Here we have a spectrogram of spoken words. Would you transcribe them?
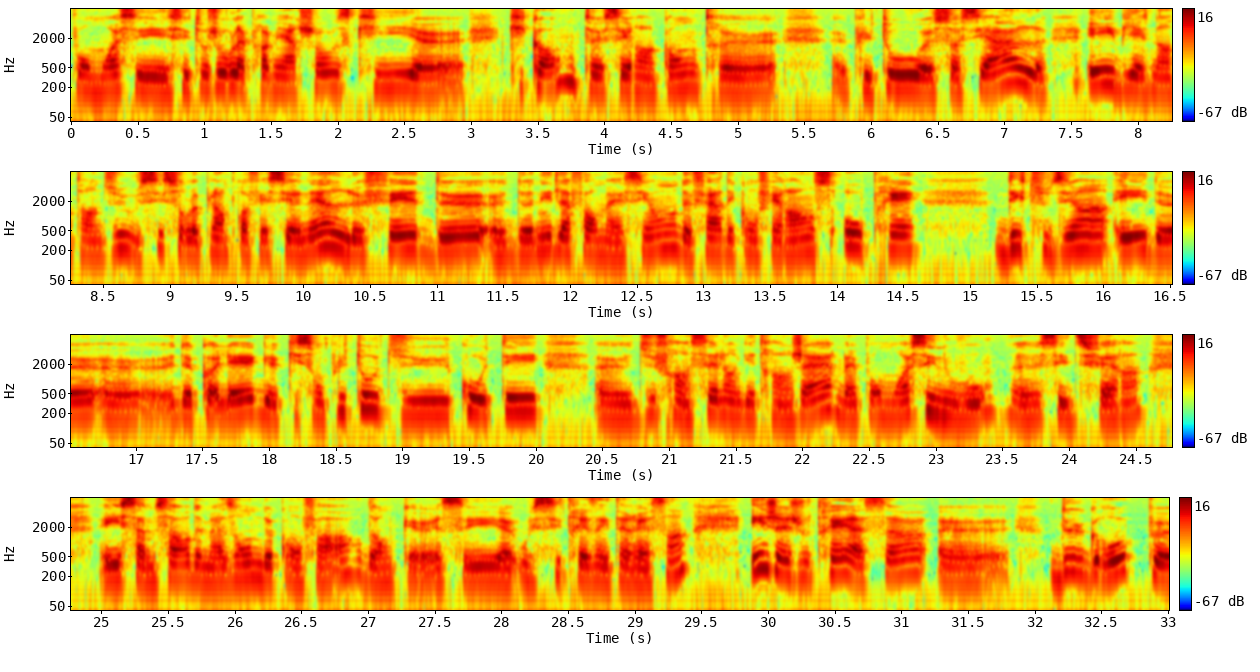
pour moi, c'est toujours la première chose qui, qui compte, ces rencontres plutôt sociales. Et bien entendu aussi sur le plan professionnel, le fait de donner de la formation, de faire des conférences auprès d'étudiants et de, euh, de, collègues qui sont plutôt du côté euh, du français langue étrangère, ben pour moi c'est nouveau, euh, c'est différent et ça me sort de ma zone de confort, donc c'est aussi très intéressant. Et j'ajouterais à ça deux groupes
